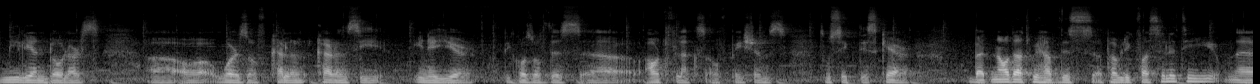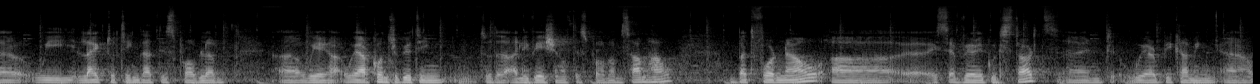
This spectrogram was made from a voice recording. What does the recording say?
million uh, worth of currency in a year because of this uh, outflux of patients to seek this care. But now that we have this uh, public facility, uh, we like to think that this problem uh, we, are, we are contributing to the alleviation of this problem somehow. But for now, uh, it's a very good start and we are becoming uh,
